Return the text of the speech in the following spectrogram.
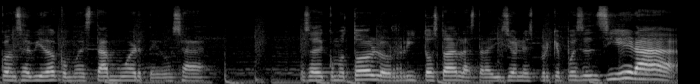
concebido como esta muerte, o sea, o sea, de como todos los ritos, todas las tradiciones, porque pues en sí era,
